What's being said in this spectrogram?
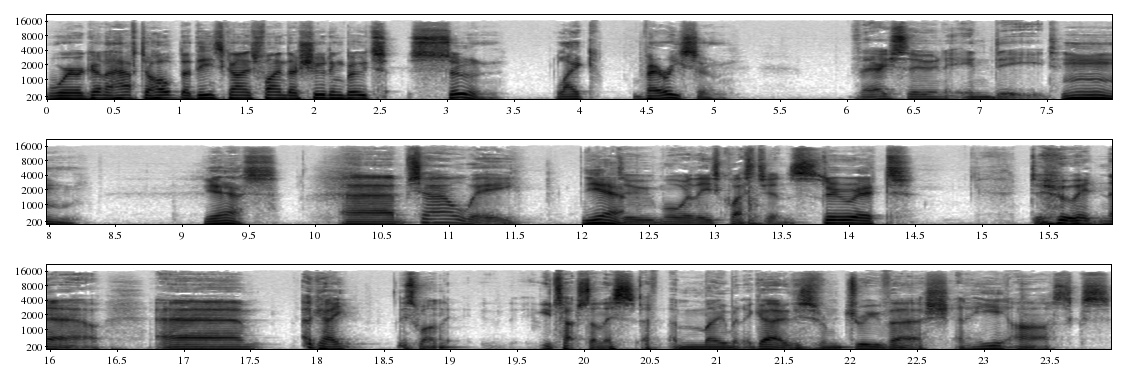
we're going to have to hope that these guys find their shooting boots soon. Like, very soon. Very soon indeed. Mm. Yes. Um, shall we Yeah. do more of these questions? Do it. Do it now. Um, okay, this one, you touched on this a, a moment ago. This is from Drew Versh, and he asks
